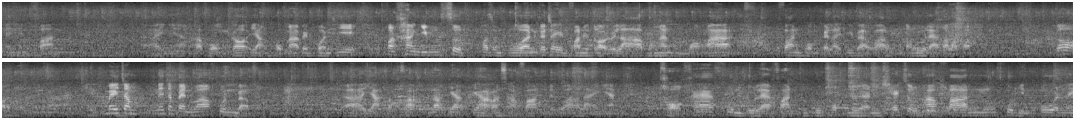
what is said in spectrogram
ไม่เห็นฟัน อะไรเงี้ยครับผมก็อย่างผมอะเป็นคนที่ค่อนข้างยิ้มสุดพอสมควรก็จะเห็นฟันอยู่ตลอดเวลาเพราะงั้นผมมองว่าฟันผมเป็นอะไรที่แบบว่าผมต้องดูแลตลอดก็ไม่จำไม่จำเป็นว่าคุณแบบอ่าอยากรักษารักอยากอยากรักษาฟันหรือว่าอะไรเงี้ยขอแค่คุณดูแลฟันทุกๆหกเดือน เช็คสุขภาพฟันขูดหินปูนอะไร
